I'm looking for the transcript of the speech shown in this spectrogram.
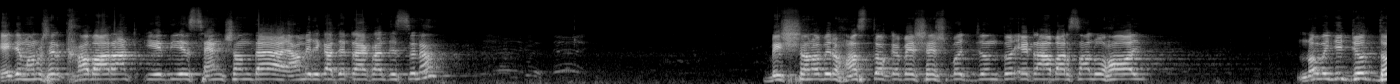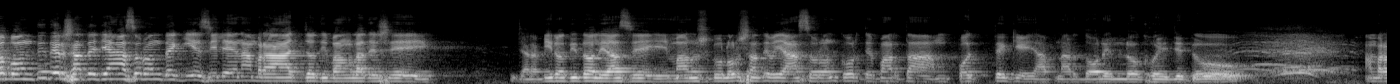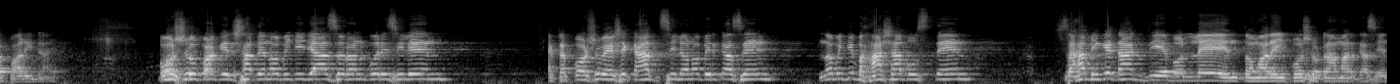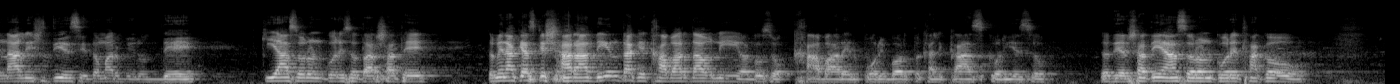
এই যে মানুষের খাবার আটকিয়ে দিয়ে স্যাংশন দেয়, আমেরিকা যে টাকা দিচ্ছে না? বিশ্বনবীর হস্তক্ষেপে শেষ পর্যন্ত এটা আবার চালু হয়। নবীজি যুদ্ধবন্দীদের সাথে যে আচরণ দেখিয়েছিলেন, আমরা আজ যদি বাংলাদেশে যারা বিরোধী দলে আছে, এই মানুষগুলোর সাথে ওই আচরণ করতে পারতাম, প্রত্যেকে আপনার দলের লোক হয়ে যেত। আমরা পারি নাই। পশু পাখির সাথে নবীজি যে আচরণ করেছিলেন, একটা পশু এসে কাঁদছিল নবীর কাছে। নবীজি ভাষা বুঝতেন, সাহাবিকে ডাক দিয়ে বললেন, তোমার এই পশুটা আমার কাছে নালিশ দিয়েছি তোমার বিরুদ্ধে। কি আচরণ করেছ তার সাথে? তুমি নাকি আজকে সারা দিন তাকে খাবার দাওনি, অথচ খাবারের পরিবর্তে খালি কাজ করিয়েছো। যদি এর সাথে আচরণ করে থাকো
